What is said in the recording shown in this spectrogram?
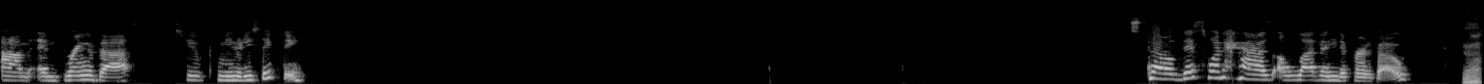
Um, and brings us to community safety. So this one has 11 different votes. Yeah.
